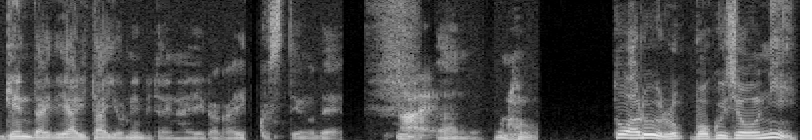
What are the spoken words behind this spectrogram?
現代でやりたいよねみたいな映画が X っていうので、はい。あの、とあるろ牧場に、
